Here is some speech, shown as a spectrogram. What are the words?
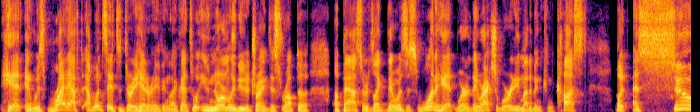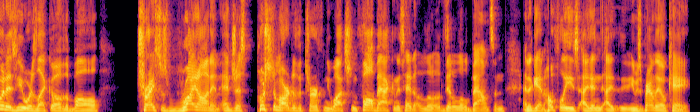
hit. It was right after. I wouldn't say it's a dirty hit or anything like that. It's what you normally do to try and disrupt a, a passer. It's like there was this one hit where they were actually worried he might have been concussed. But as soon as Ewers let go of the ball, Trice was right on him and just pushed him hard to the turf. And you watched him fall back, and his head a little did a little bounce. And and again, hopefully he's. I didn't. I, he was apparently okay.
